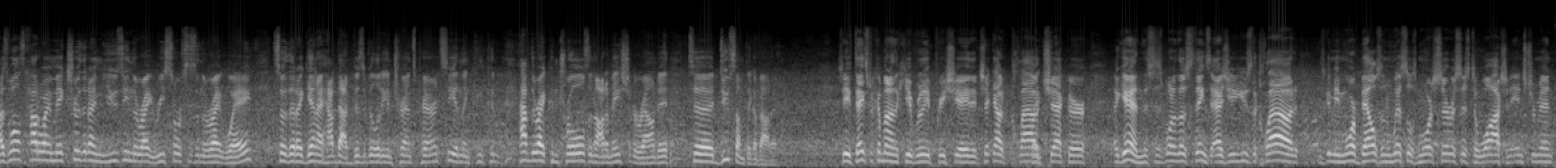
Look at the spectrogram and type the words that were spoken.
as well as how do I make sure that I'm using the right resources in the right way so that again, I have that visibility and transparency and then can, can have the right controls and automation around it to do something about it. Steve, thanks for coming on theCUBE, really appreciate it. Check out CloudCheckr. Again, this is one of those things, as you use the cloud, there's going to be more bells and whistles, more services to watch and instrument,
